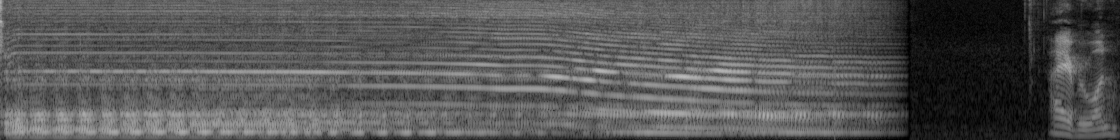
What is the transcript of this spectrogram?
Hi everyone.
